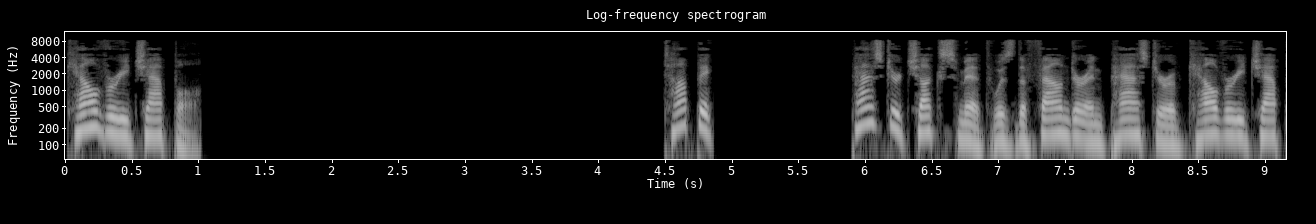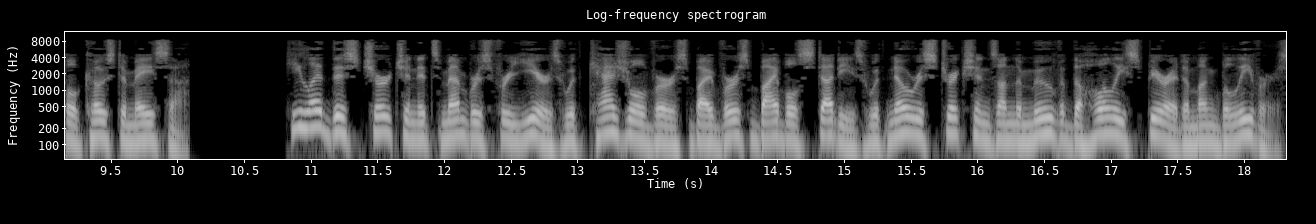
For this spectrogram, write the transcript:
Calvary Chapel Pastor Chuck Smith was the founder and pastor of Calvary Chapel Costa Mesa. He led this church and its members for years with casual verse-by-verse -verse Bible studies with no restrictions on the move of the Holy Spirit among believers.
